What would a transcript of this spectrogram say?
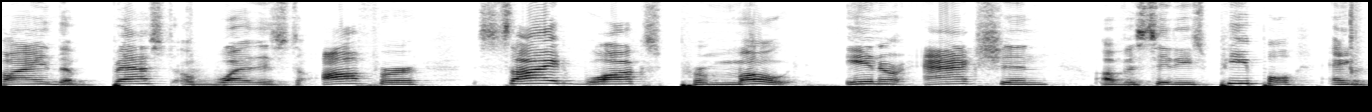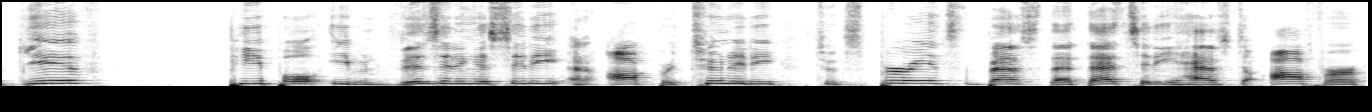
find the best of what is to offer. Sidewalks promote interaction of a city's people and give people, even visiting a city, an opportunity to experience the best that that city has to offer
